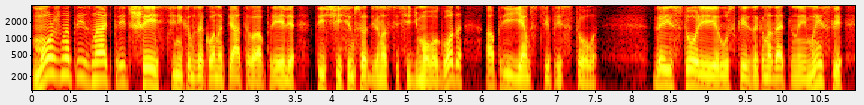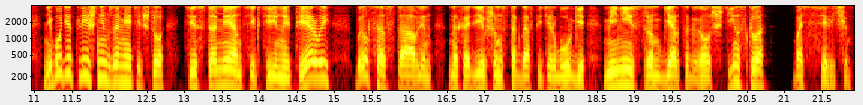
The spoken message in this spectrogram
можно признать предшественником закона 5 апреля 1797 года о преемстве престола. Для истории русской законодательной мысли не будет лишним заметить, что тестамент Екатерины I – был составлен находившимся тогда в Петербурге министром герцога Галштинского Бассевичем.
